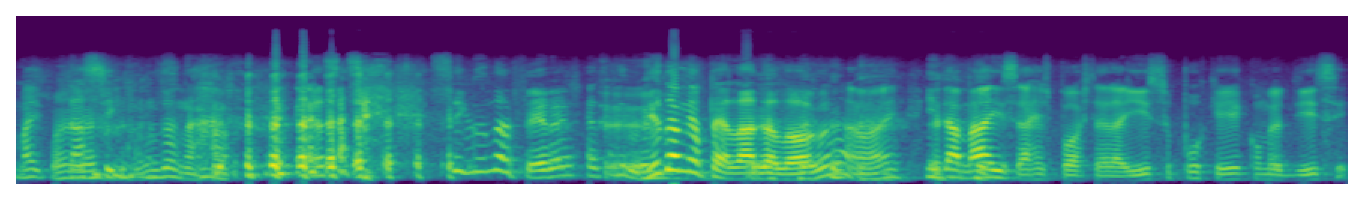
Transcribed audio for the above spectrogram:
Mas na segunda não. Segunda-feira, dia da minha pelada logo, não. Hein? Ainda mais a resposta era isso, porque, como eu disse,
